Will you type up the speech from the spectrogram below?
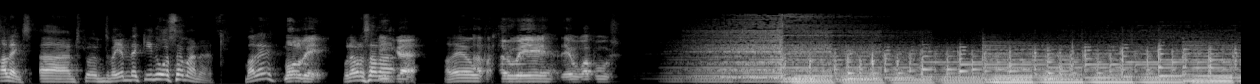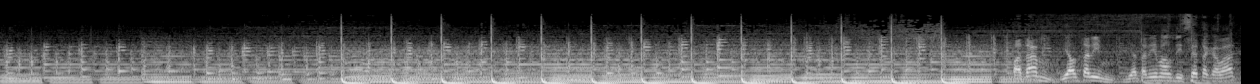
Àlex, eh, ens, ens veiem d'aquí dues setmanes, vale? Molt bé. Una abraçada. Vinga, Adéu. a passar-ho bé. Adéu, guapos. Patam, ja el tenim. Ja tenim el 17 acabat,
